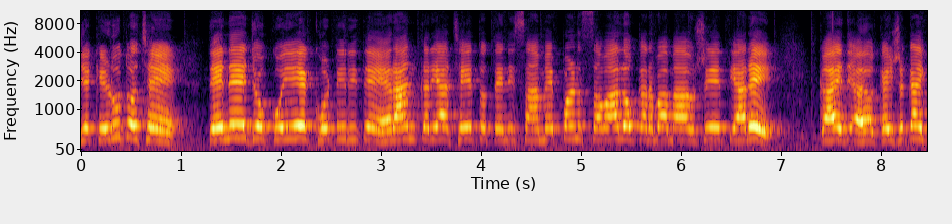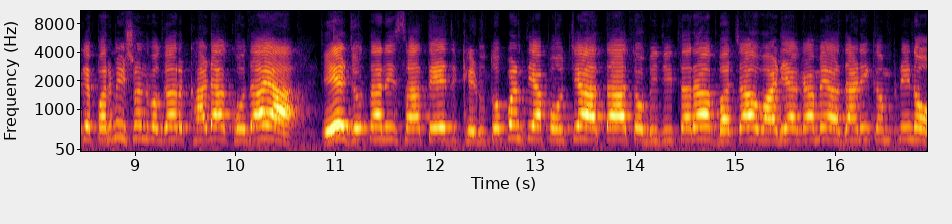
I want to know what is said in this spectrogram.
જે ખેડૂતો છે, તેને જો કોઈએ ખોટી રીતે હેરાન કર્યા છે, તો તેની સામે પણ સવાલો કરવામાં આવશે. ત્યારે કહી શકાય કે પરમિશન વગર ખાડા ખોદાયા, એ જોતાની સાથે જ ખેડૂતો પણ ત્યાં પહોંચ્યા હતા. તો બીજી તરફ ભચાઉ વાડિયા ગામે અદાણી કંપનીનો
